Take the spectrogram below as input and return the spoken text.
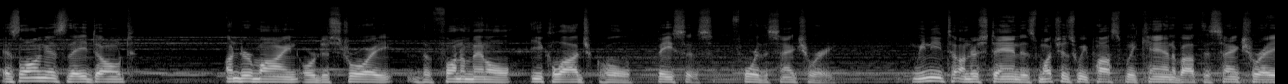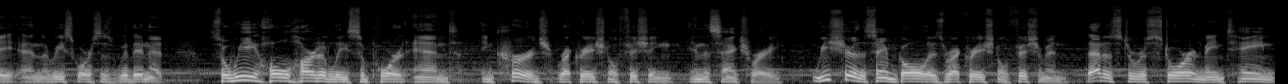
as long as they don't undermine or destroy the fundamental ecological basis for the sanctuary. We need to understand as much as we possibly can about the sanctuary and the resources within it. So we wholeheartedly support and encourage recreational fishing in the sanctuary. We share the same goal as recreational fishermen. That is to restore and maintain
